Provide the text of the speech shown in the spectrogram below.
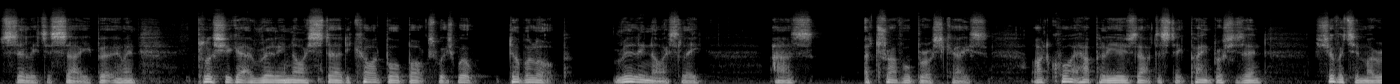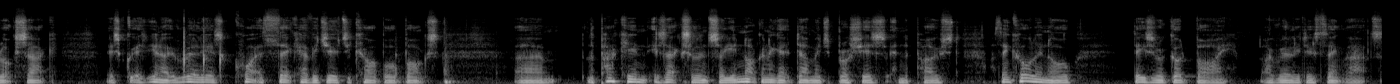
silly to say, but I mean, plus you get a really nice sturdy cardboard box which will double up really nicely as a travel brush case. I'd quite happily use that to stick paintbrushes in, shove it in my rucksack. It's you know it really is quite a thick, heavy-duty cardboard box. Um, the packing is excellent, so you're not going to get damaged brushes in the post. I think all in all, these are a good buy. I really do think that.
